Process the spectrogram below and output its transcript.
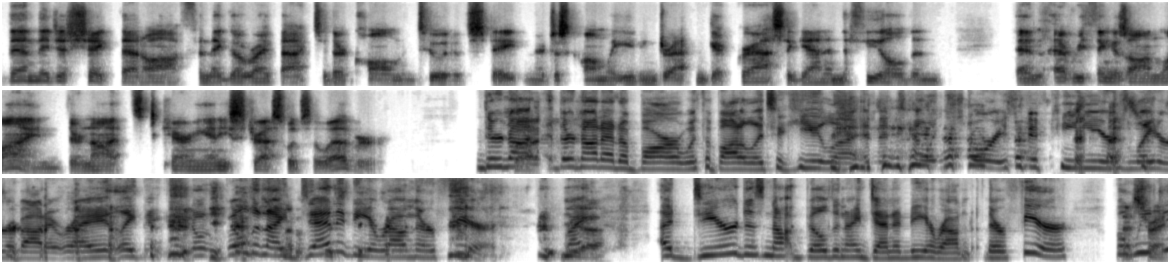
then they just shake that off and they go right back to their calm intuitive state and they're just calmly eating dra- and get grass again in the field and and everything is online they're not carrying any stress whatsoever they're not but, they're not at a bar with a bottle of tequila and then telling stories 15 years later about it, right? Like they don't yeah, build an identity around their fear. Right? Yeah. A deer does not build an identity around their fear, but That's we right.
